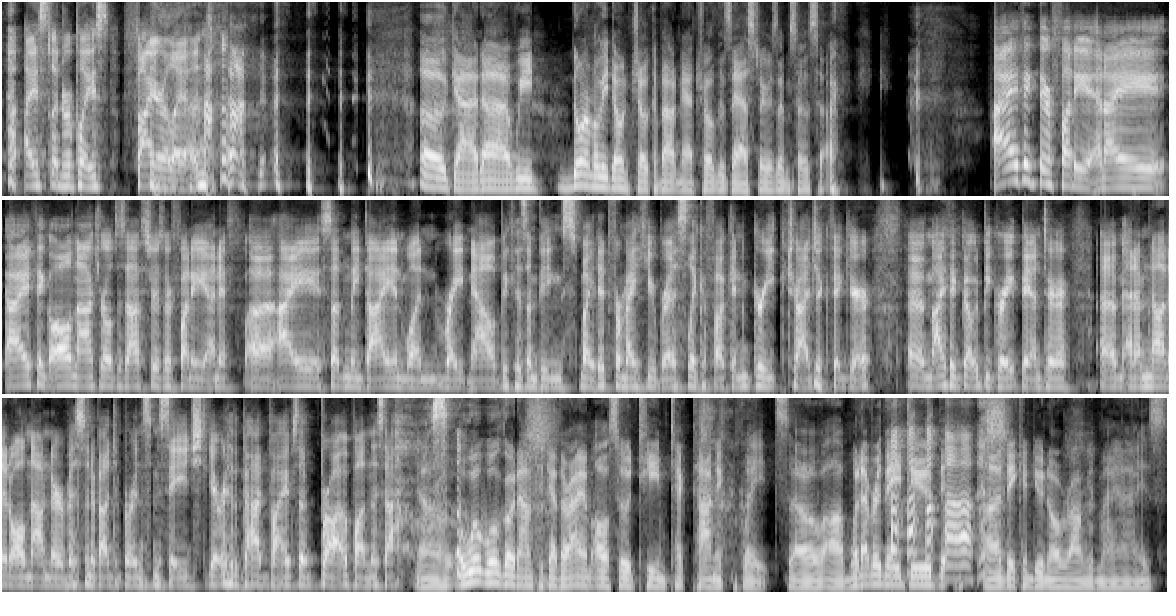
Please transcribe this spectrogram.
Iceland replaced Fireland. Oh God! Uh, we normally don't joke about natural disasters. I'm so sorry. I think they're funny, and I I think all natural disasters are funny. And if uh, I suddenly die in one right now because I'm being smited for my hubris like a fucking Greek tragic figure, um, I think that would be great banter. Um, and I'm not at all now nervous and about to burn some sage to get rid of the bad vibes I've brought upon this house. No, we'll, we'll go down together. I am also Team Tectonic Plate, so um, whatever they do, they, uh, they can do no wrong in my eyes.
